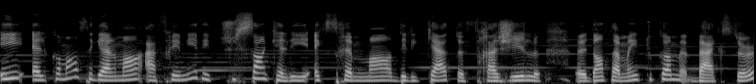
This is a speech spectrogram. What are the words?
et elle commence également à frémir et tu sens qu'elle est extrêmement délicate, fragile dans ta main, tout comme Baxter.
